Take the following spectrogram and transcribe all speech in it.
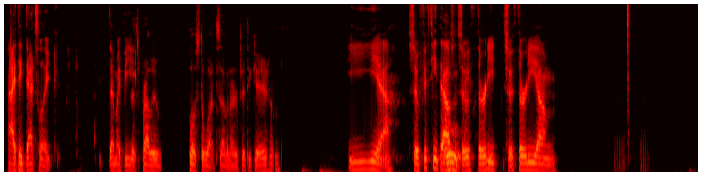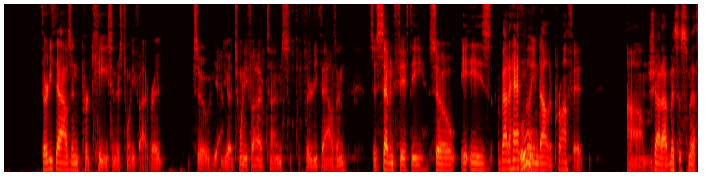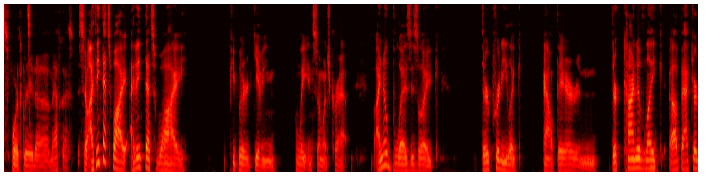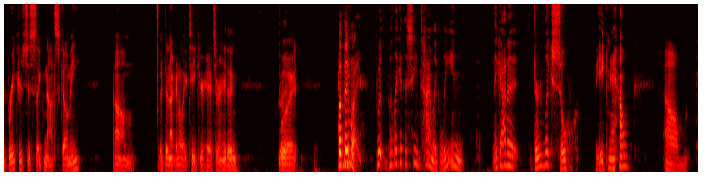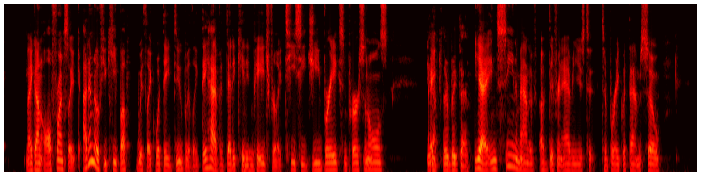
I think that's like, that might be it's probably close to what 750k or something. Yeah. So fifteen thousand. So thirty. So thirty. Um. Thirty thousand per case, and there's twenty five, right? So Yeah. you got twenty five times thirty thousand. So seven fifty. So it is about a half a million dollar profit. Um. Shout out Mrs. Smith's fourth grade uh, math class. So I think that's why I think that's why people are giving Layton so much crap. I know Blez is like they're pretty like out there and they're kind of Mhm. like uh, backyard breakers, just like not scummy. Um, like they're not gonna like take your hits or anything. Right. But But I they mean, might. But but like at the same time, like Layton, they gotta they're like so big now. Um, like on all fronts. Like I don't know if you keep up with like what they do, but like they have a dedicated Mhm. page for like TCG breaks and personals. Yeah, like- they're big time. Yeah, insane amount of, of different avenues to, to break with them. So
